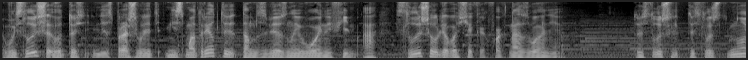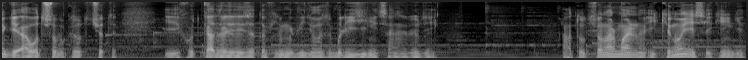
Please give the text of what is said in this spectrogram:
вы слышали, вот то есть спрашивали, не смотрел ты там «Звездные войны» фильм, а слышал ли вообще как факт названия? То есть слышали, ты слышишь многие, а вот чтобы кто-то что-то и хоть кадры из этого фильма видел, это были единицы людей. А тут все нормально. И кино есть, и книги.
